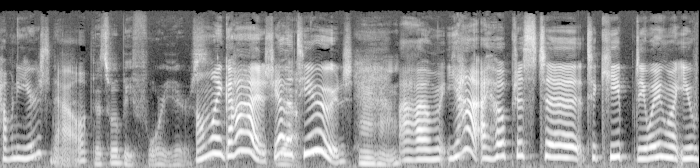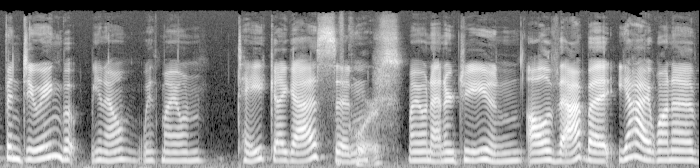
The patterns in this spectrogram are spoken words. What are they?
how many years now? this will be four years. Oh my gosh, yeah, Yeah. that's huge. Um, yeah, I hope just to to keep doing what you've been doing, but you know, with my own take, I guess, and course. my own energy and all of that. But yeah, I want to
